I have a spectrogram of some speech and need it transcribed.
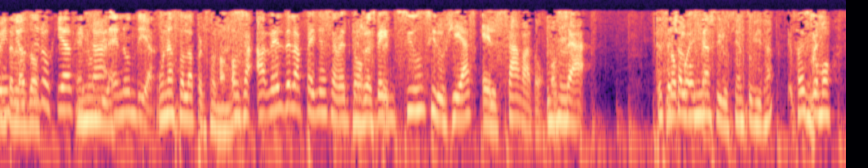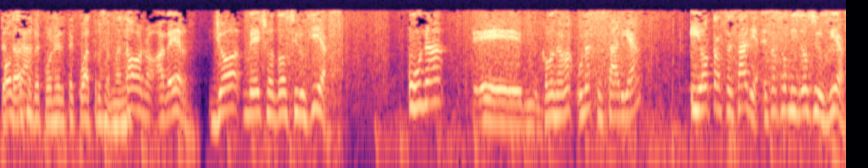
entre 21 las dos. cirugías, en un día. en un día. Una sola persona. O sea, Abel de la Peña se aventó Mis respetos. 21 cirugías el sábado. O sea, ¿Te has no hecho alguna ser. cirugía en tu vida? ¿Sabes Me- cómo te sea- en reponerte cuatro semanas? no, no, a ver, yo me he hecho dos cirugías. Una, eh, ¿cómo se llama? Una cesárea y otra cesárea. Esas son mis dos cirugías.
